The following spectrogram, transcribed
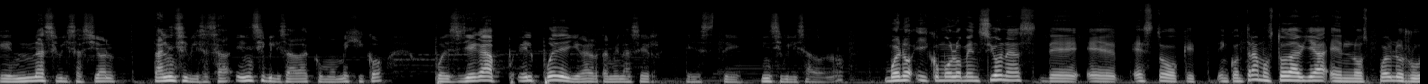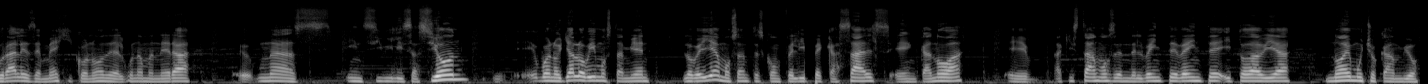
que en una civilización tan incivilizada, como México, pues llega, él puede llegar también a ser este, incivilizado, ¿no? Bueno, y como lo mencionas de eh, esto que encontramos todavía en los pueblos rurales de México, ¿no? De alguna manera, eh, una incivilización. Eh, bueno, ya lo vimos también, lo veíamos antes con Felipe Casals en Canoa. aquí estamos en el 2020 y todavía no hay mucho cambio.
